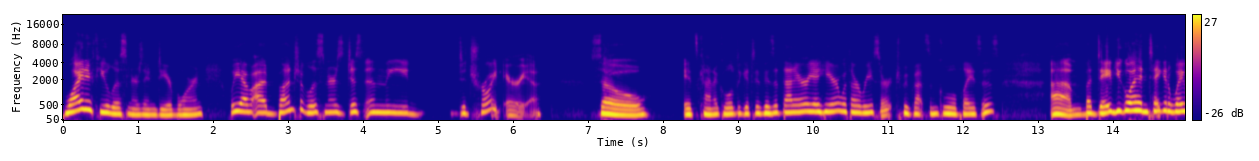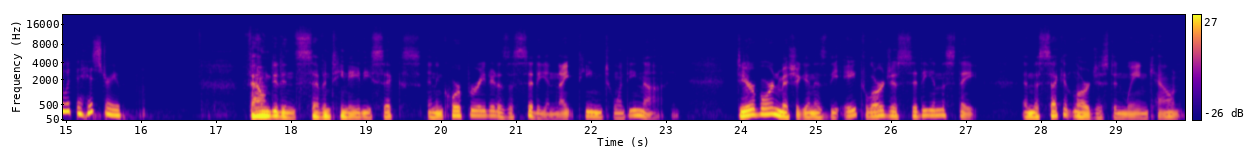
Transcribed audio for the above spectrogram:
quite a few listeners in Dearborn. We have a bunch of listeners just in the Detroit area. So it's kind of cool to get to visit that area here with our research. We've got some cool places. Um, but Dave, you go ahead and take it away with the history. Founded in 1786 and incorporated as a city in 1929, Dearborn, Michigan is the eighth largest city in the state and the second largest in Wayne County,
